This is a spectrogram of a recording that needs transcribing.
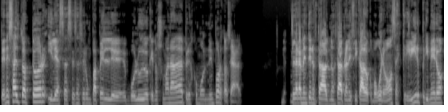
tenés alto actor y le haces hacer un papel boludo que no suma nada, pero es como, no importa, o sea, claramente no estaba, no estaba planificado como, bueno, vamos a escribir primero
